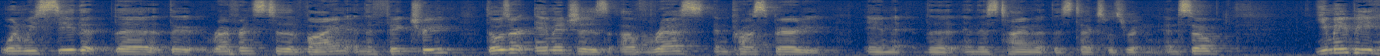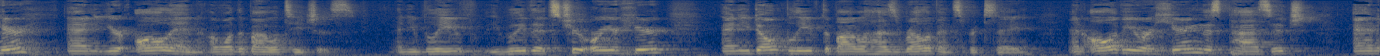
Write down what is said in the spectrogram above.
when we see that the, the reference to the vine and the fig tree, those are images of rest and prosperity in the in this time that this text was written. And so you may be here and you're all in on what the Bible teaches, and you believe you believe that it's true, or you're here and you don't believe the Bible has relevance for today, and all of you are hearing this passage and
